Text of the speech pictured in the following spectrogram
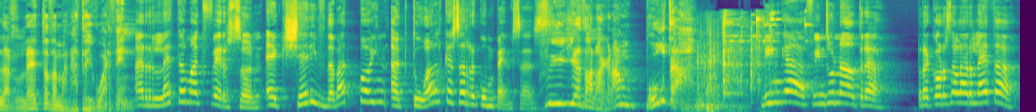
L'Arleta ha demanat aiguardent. Arleta McPherson, ex-xèrif de Bad Point, actual recompenses. Filla de la gran puta! Vinga, fins una altra. Records a l'Arleta?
